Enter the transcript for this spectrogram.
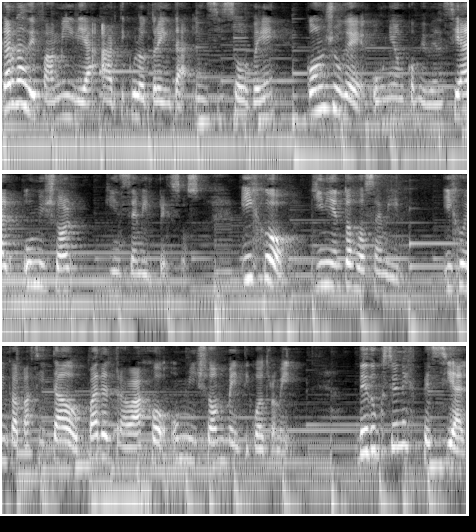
Cargas de familia, artículo 30, inciso B, cónyuge, unión convivencial, 1.000.000 15 mil pesos. Hijo, 512 mil. Hijo incapacitado para el trabajo, 1.024.000. mil. Deducción especial,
